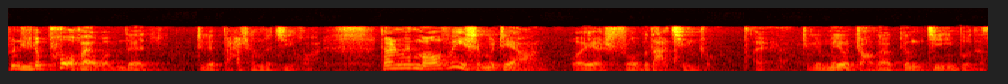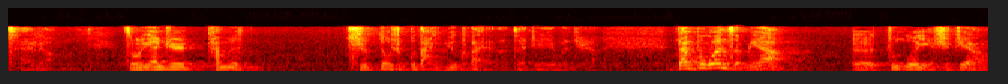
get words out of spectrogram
说你这破坏我们的这个达成的计划。但是毛为什么这样，我也说不大清楚。哎，这个没有找到更进一步的材料。总而言之，他们是都是不大愉快的在这些问题上。但不管怎么样，呃，中国也是这样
